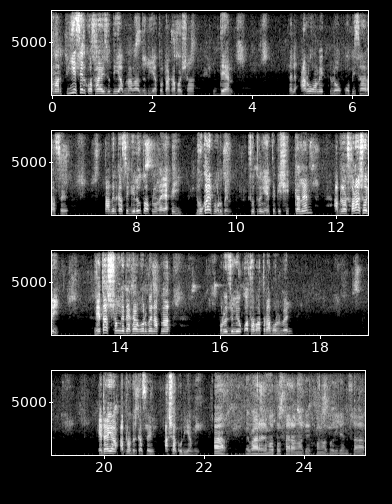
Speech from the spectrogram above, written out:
আমার পিএস এর কথায় যদি আপনারা যদি এত টাকা পয়সা দেন, তাহলে আরও অনেক লোক অফিসার আছে, তাদের কাছে গেলেও তো আপনারা একই ধোকায় পড়বেন। সুতরাং এ থেকে শিক্ষা নেন। আপনারা সরাসরি নেতার সঙ্গে দেখা করবেন, আপনার প্রয়োজনীয় কথাবার্তা বলবেন। এটাই আপনাদের কাছে আশা করি আমি। স্যার, এবারের মতো স্যার আমাকে ক্ষমা করে দেন, স্যার।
